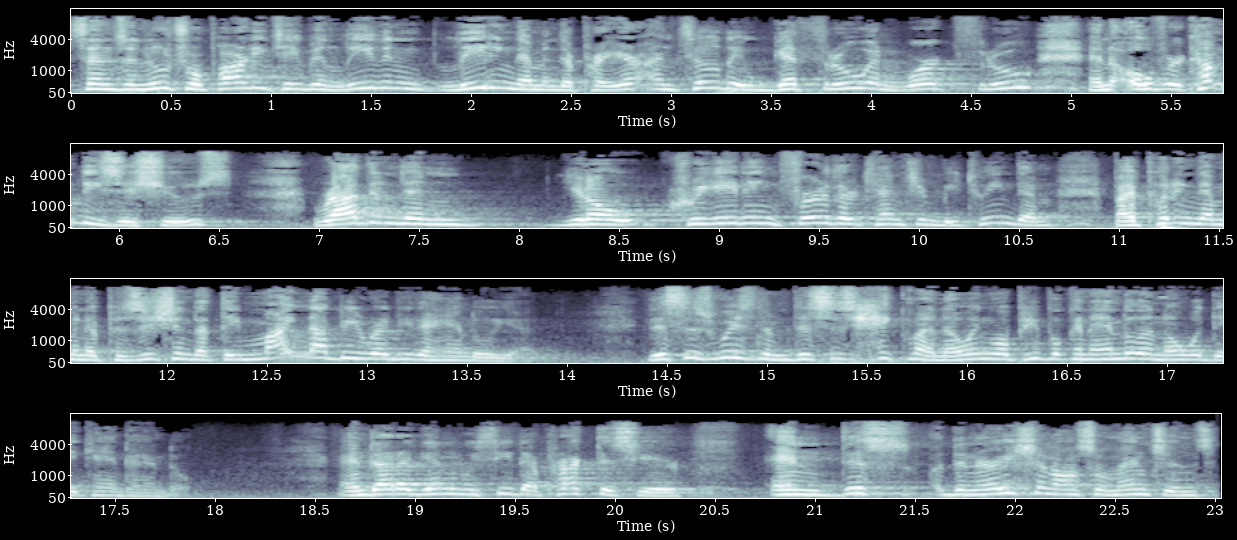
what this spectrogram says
sends a neutral party to even leading, leading them in the prayer until they get through and work through and overcome these issues, rather than you know, creating further tension between them by putting them in a position that they might not be ready to handle yet. This is wisdom, this is hikmah, knowing what people can handle and know what they can't handle. And that again, we see that practice here. And this, the narration also mentions,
